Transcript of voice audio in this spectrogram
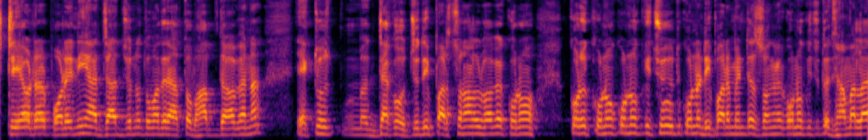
স্টে অর্ডার পড়েনি, আর যার জন্য তোমাদের এত ভাবতে হবে না। একটু, দেখো, যদি পার্সোনালভাবে কোনো কোনো কোনো কোনো কিছু, কোনো ডিপার্টমেন্টের সঙ্গে কোনো কিছুতে ঝামেলা,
